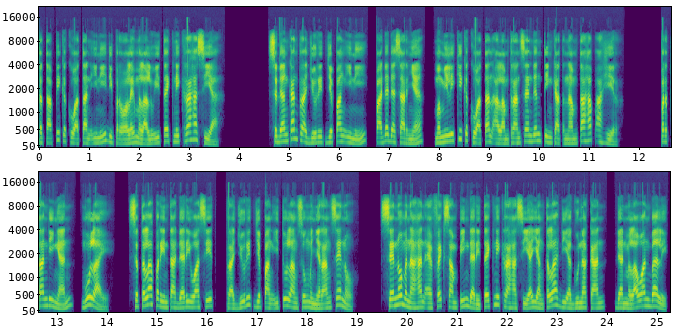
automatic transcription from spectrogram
tetapi kekuatan ini diperoleh melalui teknik rahasia. Sedangkan prajurit Jepang ini, pada dasarnya, memiliki kekuatan alam transenden tingkat 6 tahap akhir. Pertandingan, mulai. Setelah perintah dari wasit, prajurit Jepang itu langsung menyerang Seno. Seno menahan efek samping dari teknik rahasia yang telah dia gunakan, dan melawan balik.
